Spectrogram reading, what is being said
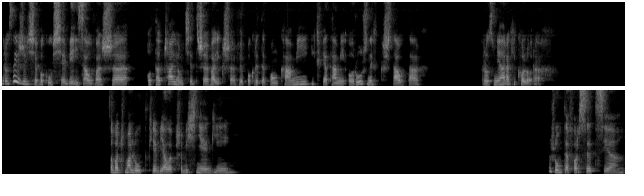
Rozejrzyj się wokół siebie i zauważ, że otaczają cię drzewa i krzewy pokryte pąkami i kwiatami o różnych kształtach, rozmiarach i kolorach. Zobacz malutkie, białe przebiśniegi, żółte forsycje,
